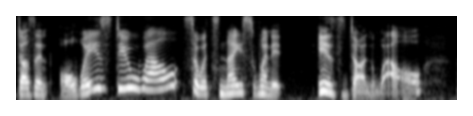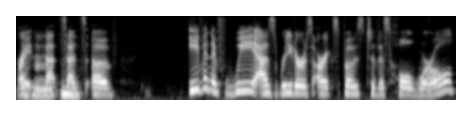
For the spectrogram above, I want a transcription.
doesn't always do well. So it's nice when it is done well, right? Mm-hmm, that mm-hmm. sense of even if we as readers are exposed to this whole world,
